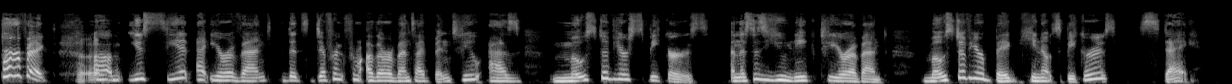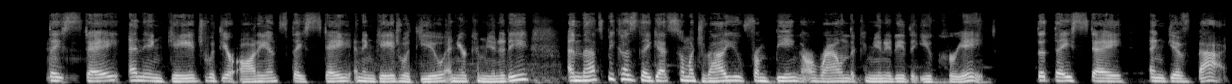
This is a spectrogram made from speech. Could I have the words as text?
Perfect. Um, you see it at your event that's different from other events I've been to, as most of your speakers, and this is unique to your event, most of your big keynote speakers stay. They mm-hmm. stay and engage with your audience. They stay and engage with you and your community. And that's because they get so much value from being around the community that you create that they stay and give back.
